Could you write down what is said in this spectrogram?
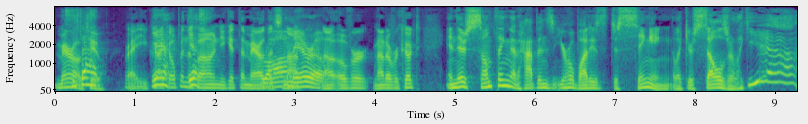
Marrow, the fat. too right? You crack yeah, open the yes. bone, you get the marrow Raw that's not, marrow. not over not overcooked, and there's something that happens. Your whole body is just singing, like your cells are like, yeah,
